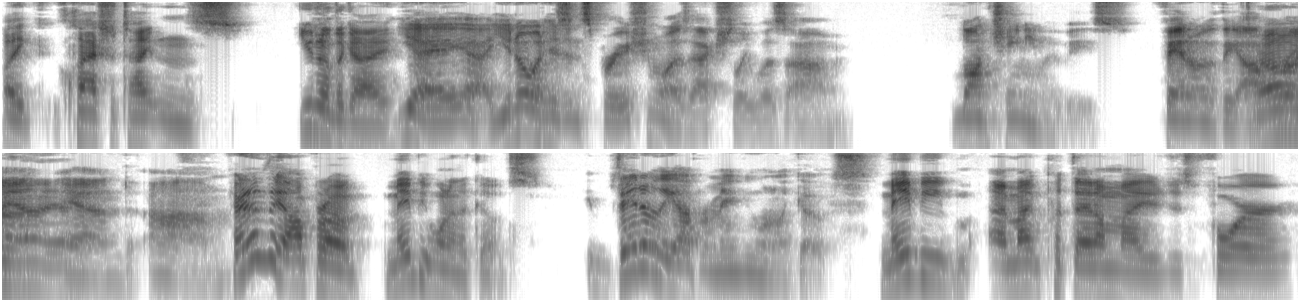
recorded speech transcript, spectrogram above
like Clash of Titans. You know the guy. yeah, yeah, yeah. You know what his inspiration was? Actually, was um, Lon Chaney movies, Phantom of the Opera, Oh, yeah, yeah. and um, Phantom of the Opera, maybe one of the goats. Phantom of the Opera made me one of the goats. Maybe I might put that on my just four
